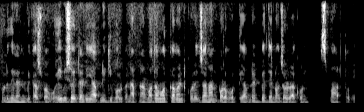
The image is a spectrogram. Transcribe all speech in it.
ছুড়ে দিলেন বিকাশবাবু। এই বিষয়টা নিয়ে আপনি কি বলবেন? আপনার মতামত কমেন্ট করে জানান। পরবর্তী আপডেট পেতে নজর রাখুন। স্মার্ট দুনিয়া।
